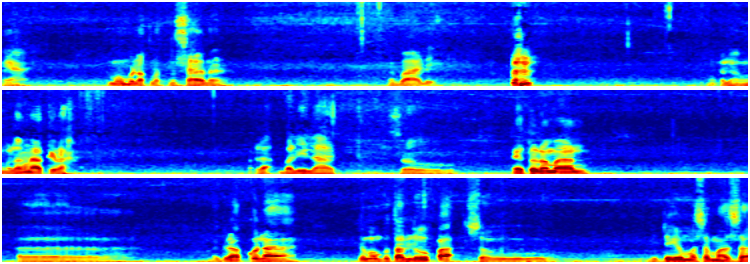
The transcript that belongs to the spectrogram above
Ayan. Mumulaklak na sana. Nabali. walang, walang natira wala, bali lahat. So eto naman uh, nag-wrap ko na. Lumambutan lupa. So ito yung masama sa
